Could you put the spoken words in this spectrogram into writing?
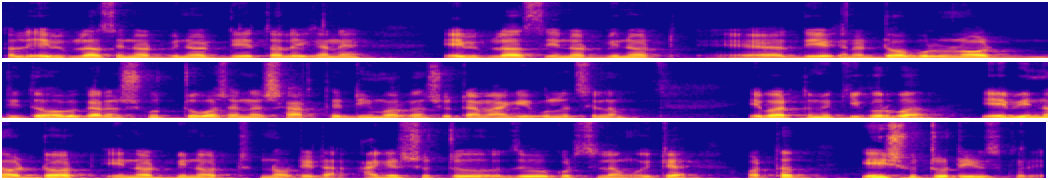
তাহলে AB plus A not B not দিয়ে তাহলে এখানে AB plus A not B not দিয়ে এখানে ডবল নট দিতে হবে, কারণ সূত্র বসানোর স্বার্থে ডি মর্গান সূত্র আমি আগেই বলেছিলাম। এবার তুমি কি করবা? A B not dot A not B not not এটা আগের সূত্র যেভাবে করছিলাম, ওইটা অর্থাৎ এই সূত্রটা ইউজ করে।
